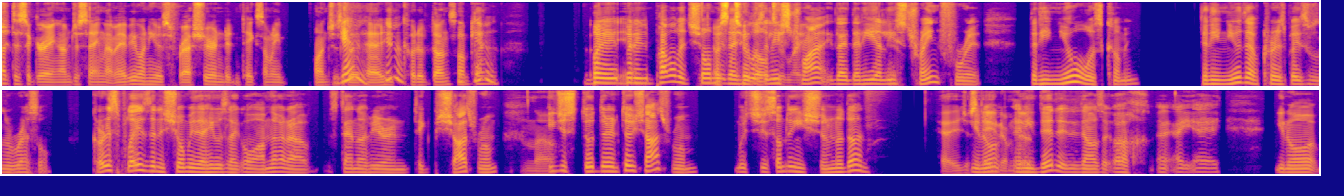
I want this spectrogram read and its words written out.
not- disagreeing. I'm just saying that maybe when he was fresher and didn't take so many punches Yeah, to the head, yeah. he could have done something. But it, but yeah. it probably showed me that he was at least trying that, that he at Yeah. least trained for it, that he knew it was coming, that he knew that Curtis Blaydes was gonna wrestle. Curtis Blaydes didn't show me that he was like, oh, I'm not gonna stand up here and take shots from him. No. He just stood there and took shots from him, which is something he shouldn't have done. yeah, he just you know, and he did it, and I was like, ugh, I, I, I, you know,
